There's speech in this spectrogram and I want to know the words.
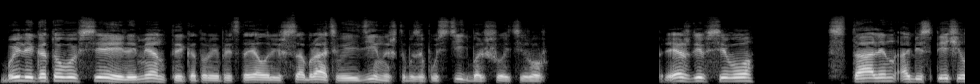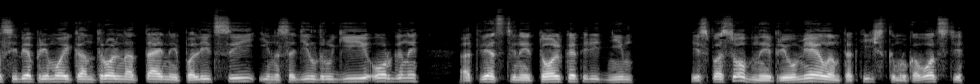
Были готовы все элементы, которые предстояло лишь собрать воедино, чтобы запустить большой террор. Прежде всего, Сталин обеспечил себе прямой контроль над тайной полицией и насадил другие органы, ответственные только перед ним и способные при умелом тактическом руководстве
